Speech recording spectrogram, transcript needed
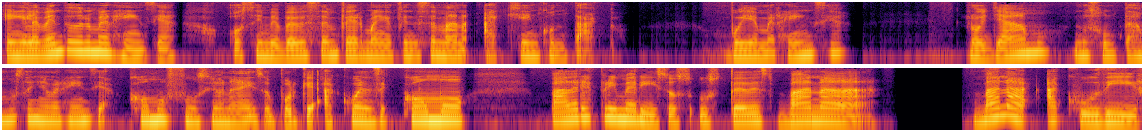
en el evento de una emergencia, o si mi bebé se enferma en el fin de semana, ¿a quién contacto? Voy a emergencia, lo llamo, nos juntamos en emergencia. ¿Cómo funciona eso? Porque acuérdense, como padres primerizos, ustedes van a, van a acudir.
